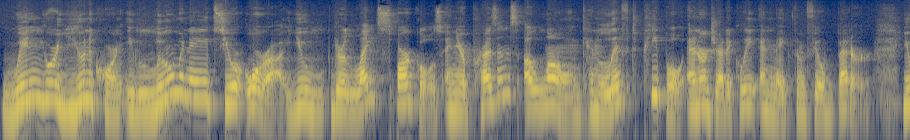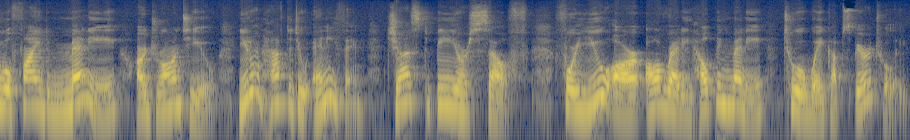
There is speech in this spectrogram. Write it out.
When your unicorn illuminates your aura, you, your light sparkles, and your presence alone can lift people energetically and make them feel better. You will find many are drawn to you. You don't have to do anything, just be yourself, for you are already helping many to awake up spiritually.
